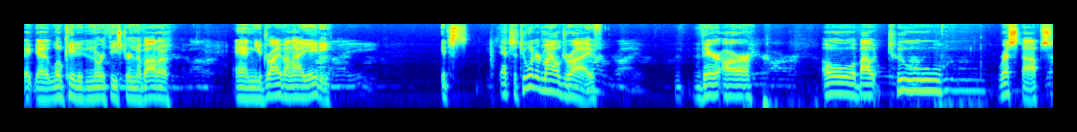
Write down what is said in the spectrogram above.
uh, located in northeastern Nevada, and you drive on I eighty. It's it's a two hundred mile drive. There are oh about two rest stops,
